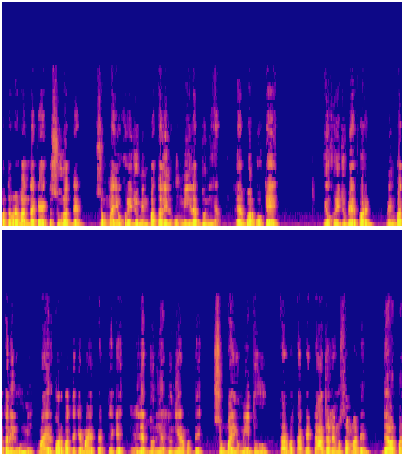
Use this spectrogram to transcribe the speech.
অতঃপর বান্দাকে একটা দেন। সুম্মা ইউখরিজু মিন বাতালিল উম্মি ইলা দুনিয়া। এরপর ওকে ইউখরিজু বের করেন মিন বাতানিল উম্মি, মায়ের গর্ভ থেকে, মায়ের পেট থেকে ইলা দুনিয়া, দুনিয়ার মধ্যে। সুম্মা ইউমিতুহু তারপর তাকে একটা আজালে মুসাম্মা দেন। দেওয়ার পর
